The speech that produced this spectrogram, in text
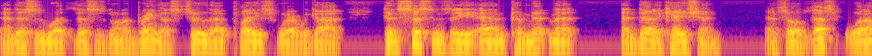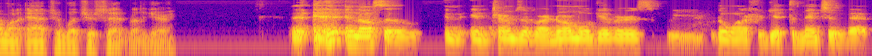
And this is what this is going to bring us to that place where we got consistency and commitment and dedication. And so that's what I want to add to what you said, Brother Gary. And also, in, in terms of our normal givers, we don't want to forget to mention that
